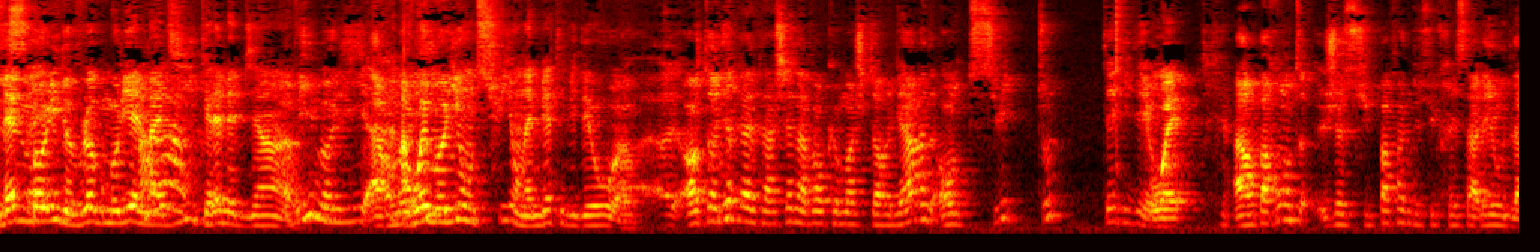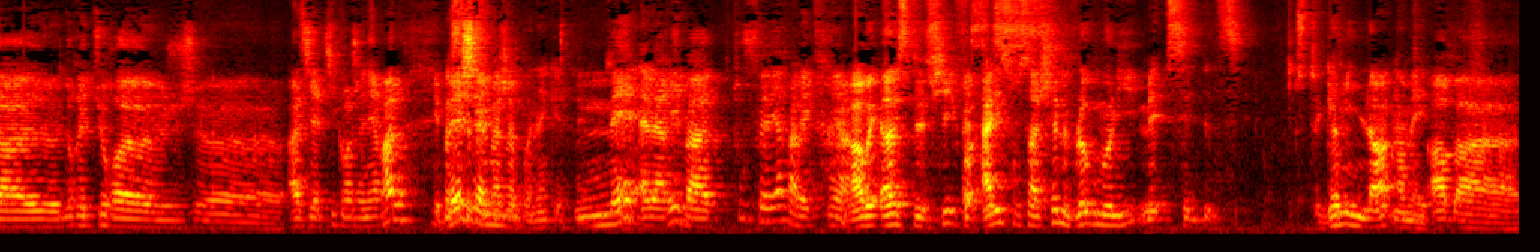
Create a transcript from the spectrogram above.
même Molly de Vlog Molly, elle m'a Ah. dit qu'elle aimait bien. Ah oui, Molly. Alors, Ah ouais, Molly, on te suit, on aime bien tes vidéos. euh. euh, Anthony regarde ta chaîne avant que moi je te regarde. On te suit toutes tes vidéos. Ouais. Alors par contre, je suis pas fan du sucré salé ou de la euh, nourriture euh, je- asiatique en général, Et parce Mais que c'est j'aime- pas japonais qu'elle fait. mais elle arrive à tout faire avec rien. Ah ouais, ah, cette fille, faut Ah, aller sur sa chaîne Vlog Molly, mais c'est. Cette gamine-là, non mais. Ah bah.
